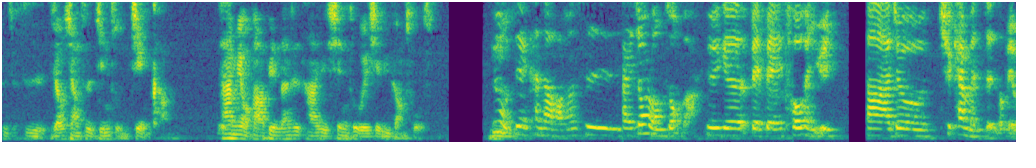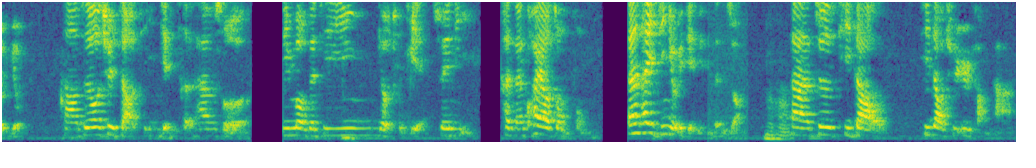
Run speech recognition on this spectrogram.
这就是比较像是精准健康，他还没有发病，但是他也先做了一些预防措施。因为我之前看到好像是台中龙总吧，有一个北北头很晕，然后他就去看门诊都没有用，然后之后去找基因检测，他就说你某个基因有突变，所以你可能快要中风。但是他已经有一点点症状，那就提早提早去预防他，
